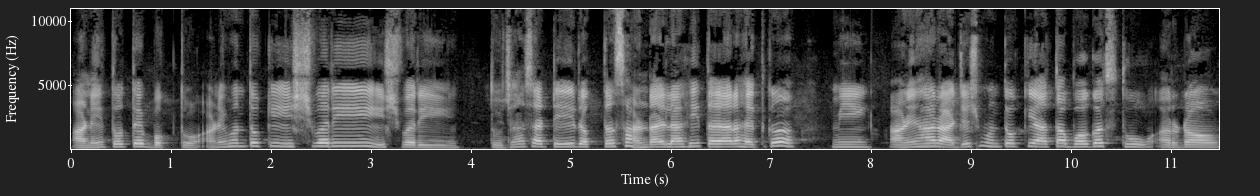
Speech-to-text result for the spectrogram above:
आणि तो ते बघतो आणि म्हणतो की ईश्वरी ईश्वरी तुझ्यासाठी रक्त सांडायलाही तयार आहेत ग. मी. आणि हा राजेश म्हणतो की आता बघच तू अर्णव.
